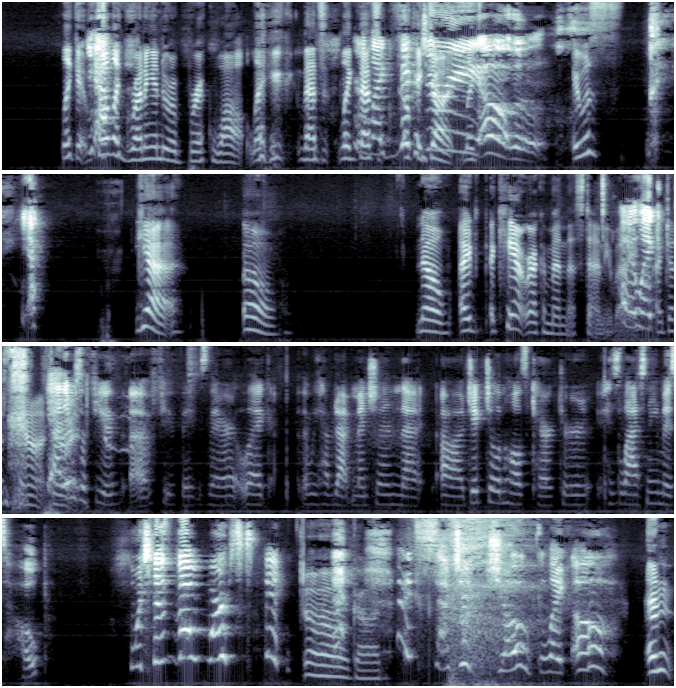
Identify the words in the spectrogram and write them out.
like it Yeah. felt like running into a brick wall. Like that's like You're that's like okay done. Like oh, it was. Yeah. Yeah. Oh. No, I I can't recommend this to anybody. I like. I just cannot. Yeah, do there's it. a few a few things there. Like that we have not mentioned that uh, Jake Gyllenhaal's character, his last name is Hope, which is the worst thing. Oh god. It's such a joke. Like, oh, And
